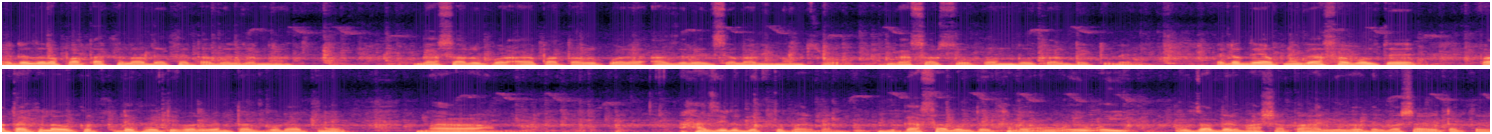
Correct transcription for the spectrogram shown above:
এটা যারা পাতা খেলা দেখে, তাদের জন্য গাছার উপর আর পাতার উপরে আজরাইল চালানি মন্ত্র, গাছার চোখ অন্ধকার দেখলে। এটা দিয়ে আপনি গাছা বলতে পাতা খেলাও দেখাইতে পারবেন, তারপরে আপনি হাজিরা দেখতে পারবেন। যে গাছা বলতে এখানে ওই- ওজাদের ভাষা, পাহাড়ি ওজাদের ভাষা, এটাকে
